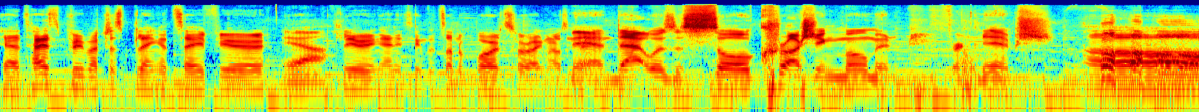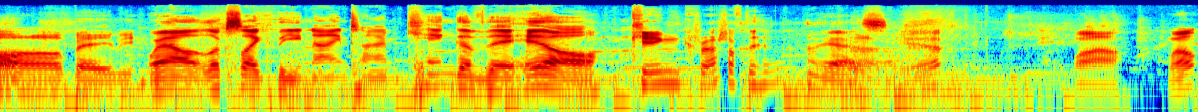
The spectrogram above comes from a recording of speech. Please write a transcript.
Yeah, Ty's pretty much just playing it safe here, Yeah. clearing anything that's on the board so Ragnaros Man, that was a soul-crushing moment for Gnimsh. Oh, baby. Well, it looks like the nine-time king of the hill. King Krush of the Hill? Yes. Yep. Wow. Well,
